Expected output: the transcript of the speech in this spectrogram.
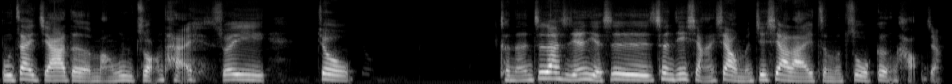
不在家的忙碌状态，所以就可能这段时间也是趁机想一下，我们接下来怎么做更好。这样，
